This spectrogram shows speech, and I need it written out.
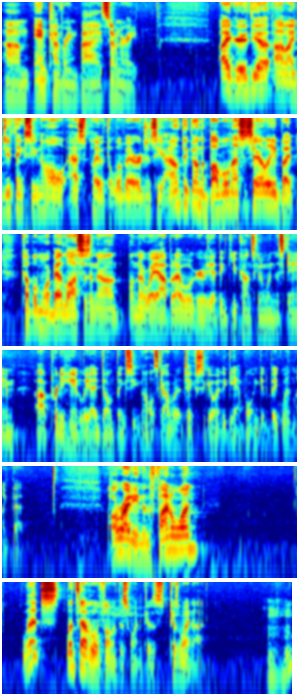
um, and covering by seven or eight. I agree with you. Um, I do think Seton Hall has to play with a little bit of urgency. I don't think they're on the bubble necessarily, but a couple more bad losses and they're on, on their way out. But I will agree with you. I think UConn's going to win this game uh, pretty handily. I don't think Seton Hall's got what it takes to go into Gampel and get a big win like that. Alrighty, and then the final one. Let's let's have a little fun with this one, cause cause why not? Mm-hmm.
